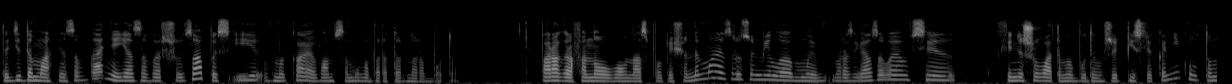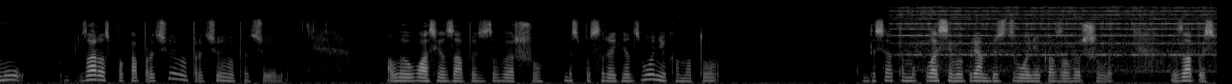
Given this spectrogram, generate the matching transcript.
Тоді домашнє завдання, я завершую запис і вмикаю вам саму лабораторну роботу. Параграфа нового у нас поки що немає, зрозуміло. Ми розв'язуємо всі. Фінішувати ми будемо вже після канікул, тому зараз поки працюємо, працюємо, працюємо. Але у вас я запис завершу безпосередньо дзвоніком, а то в 10 класі ми прямо без дзвоніка завершили запис.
